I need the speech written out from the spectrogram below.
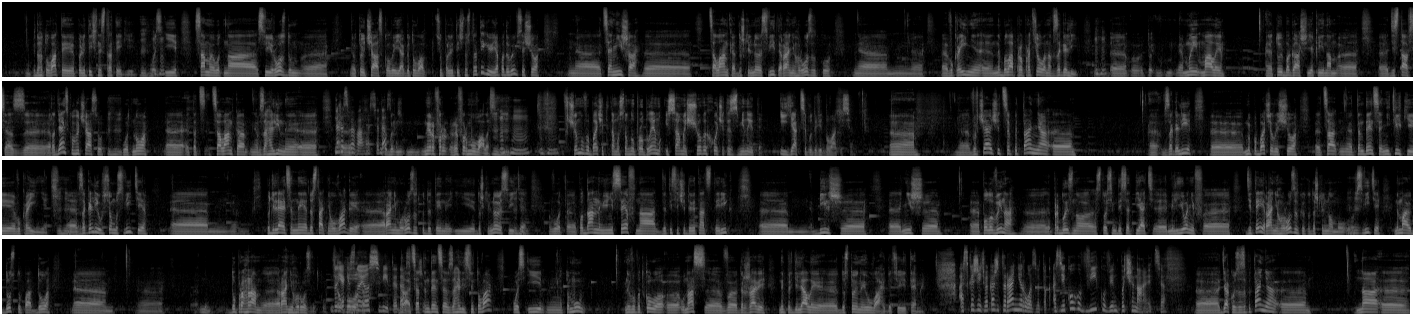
підготувати політичні стратегії. Мгм. Ось і саме от на свій роздум, е, в той час, коли я готував цю політичну стратегію, я подивився, що е, ця ніша, е, ця ланка дошкільної освіти, раннього розвитку е, е, в Україні е, не була пропрацьована взагалі. Е, е, Ми мали е, той багаж, який нам е, е, дістався з е, радянського часу. От, но е, та, ця ланка взагалі не, е, Не Е, розвивалася, да? не рефор- реформувалася. Мгм, мгм. В чому ви бачите там основну проблему, і саме що ви хочете змінити, і як це буде відбуватися? Е, е, вивчаючи це питання, е, е, взагалі е, ми побачили, що е, ця е, тенденція не тільки в Україні. Е, Взагалі у всьому світі е, поділяється недостатньо уваги е, ранньому розвитку дитини і дошкільної освіті. От, е, по даним ЮНІСЕФ на 2019 рік е, більш е, е, ніж е, е, половина, е, приблизно 175 е, мільйонів е, дітей раннього розвитку та дошкільному Мгм. в світі не мають доступу до, е, е, ну, до програм е, раннього розвитку. До якісної освіти, да? Да, ця тенденція взагалі світова. Ось і тому не випадково е, у нас е, в державі не приділяли е, достойної уваги до цієї теми. А скажіть, ви кажете ранній розвиток. А з якого віку він починається? Е, Дякую за запитання. Е, На е,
